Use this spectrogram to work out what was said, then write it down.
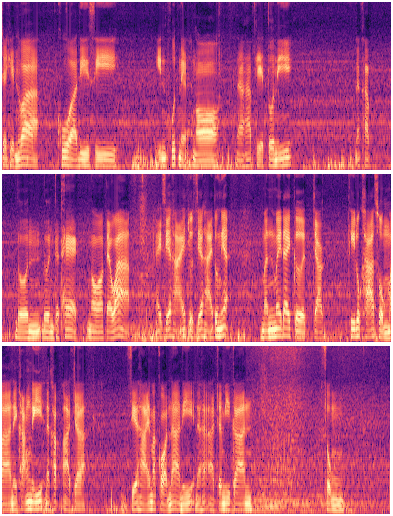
จะเห็นว่าขั้ว DC Input เนี่ย งอ นะฮะเพจตัวนี้นะครับ โดน โดนกระแทกงอแต่ว่า ไอเสียหายจุดเสียหายตรงเนี้ย มันไม่ได้เกิดจากที่ลูกค้าส่งมาในครั้งนี้นะครับ อาจจะเสียหายมาก่อนหน้านี้นะฮะอาจจะมีการส่งไป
